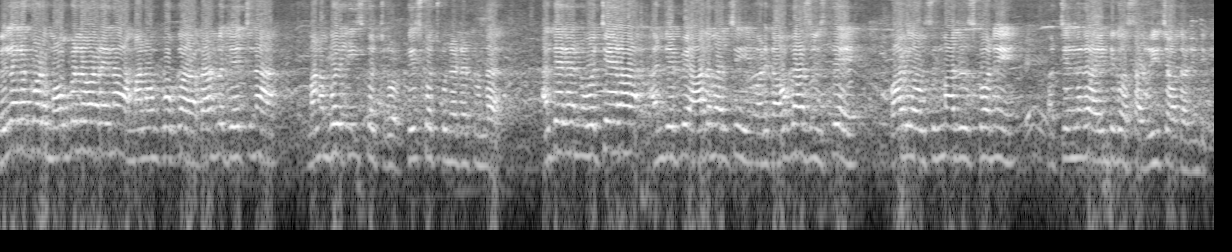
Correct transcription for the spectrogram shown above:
పిల్లలకు కూడా మోపిల్లవాడైనా మనం ఇంకొక దాంట్లో చేర్చినా మనం పోయి తీసుకొచ్చుకో తీసుకొచ్చుకునేటట్టు ఉండాలి. అంతేగాని నువ్వు వచ్చేరా అని చెప్పి ఆదమలిసి వాడికి అవకాశం ఇస్తే వాడు ఒక సినిమా చూసుకొని చిన్నగా ఇంటికి వస్తాడు రీచ్ అవుతాడు ఇంటికి.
